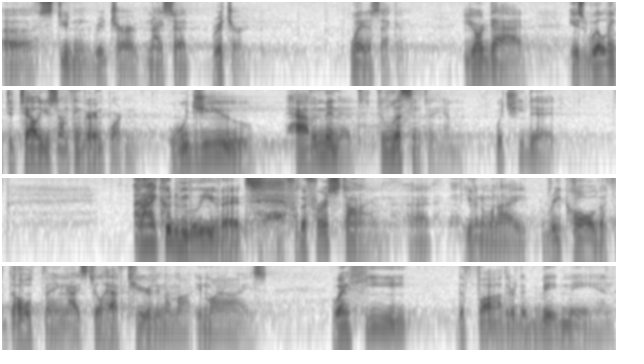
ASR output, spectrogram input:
uh, student, Richard, and I said, Richard, wait a second. Your dad is willing to tell you something very important. Would you have a minute to listen to him? Which he did. And I couldn't believe it for the first time. Uh, even when I recall the, the, whole thing, I still have tears in my, in my eyes. When he, the father, the big man,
